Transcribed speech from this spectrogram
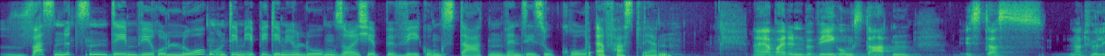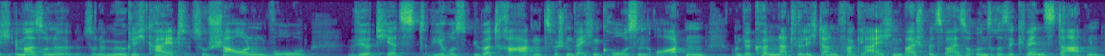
was nützen dem Virologen und dem Epidemiologen solche Bewegungsdaten, wenn sie so grob erfasst werden? Naja, bei den Bewegungsdaten ist das natürlich immer so eine, so eine Möglichkeit zu schauen, wo wird jetzt Virus übertragen, zwischen welchen großen Orten. Und wir können natürlich dann vergleichen, beispielsweise unsere Sequenzdaten.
